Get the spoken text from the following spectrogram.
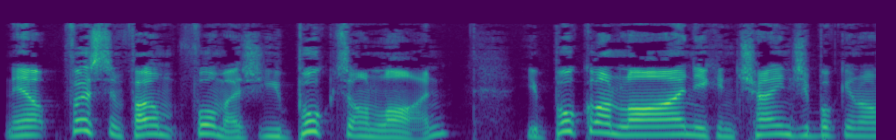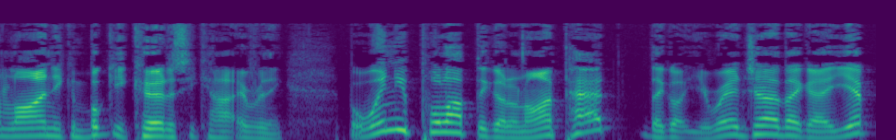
Now, first and foremost, you booked online. You book online. You can change your booking online. You can book your courtesy car, everything. But when you pull up, they've got an iPad. They got your rego. They go, yep,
